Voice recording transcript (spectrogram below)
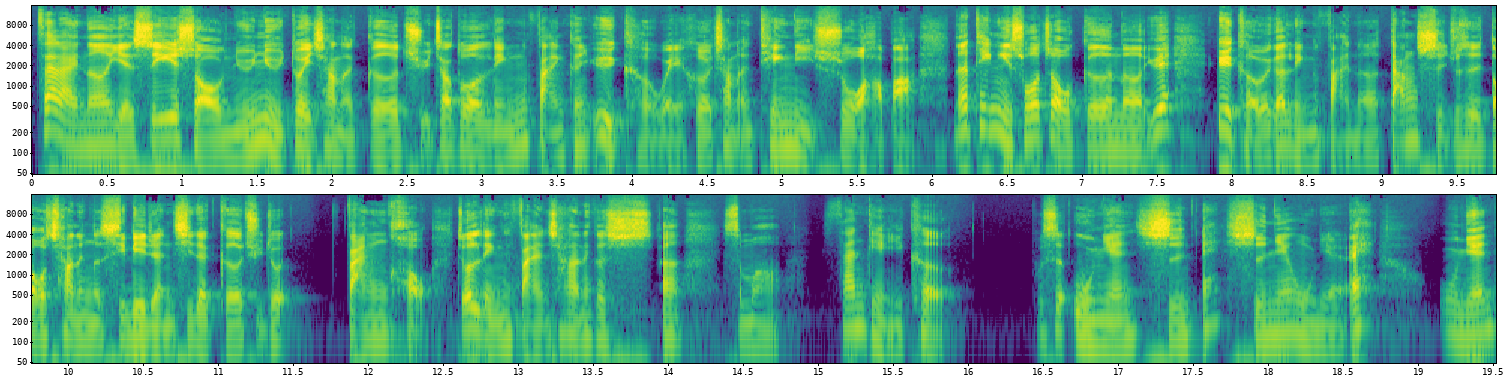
再来呢，也是一首女女对唱的歌曲，叫做林凡跟郁可唯合唱的《听你说》，好吧？那《听你说》这首歌呢，因为郁可唯跟林凡呢，当时就是都唱那个犀利人妻的歌曲，就翻红，就林凡唱那个十呃什么。三点一刻，不是五年十哎十年五年哎五年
